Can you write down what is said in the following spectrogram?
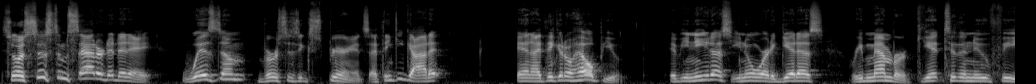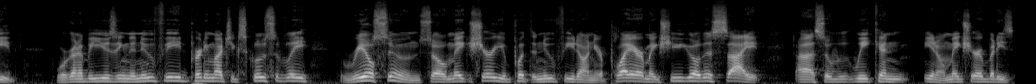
So a system Saturday today, wisdom versus experience. I think you got it. And I think it'll help you. If you need us, you know where to get us. Remember, get to the new feed. We're going to be using the new feed pretty much exclusively real soon. So make sure you put the new feed on your player. Make sure you go to this site uh, so we can you know make sure everybody's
